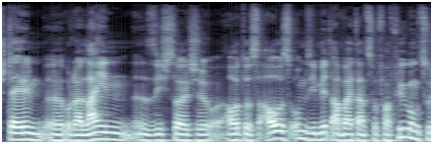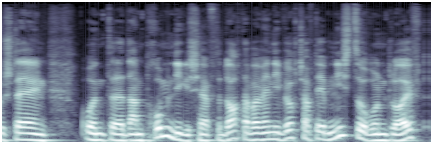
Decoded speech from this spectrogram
stellen äh, oder leihen äh, sich solche Autos aus, um sie Mitarbeitern zur Verfügung zu stellen und dann brummen die Geschäfte dort. Aber wenn die Wirtschaft eben nicht so rund läuft,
